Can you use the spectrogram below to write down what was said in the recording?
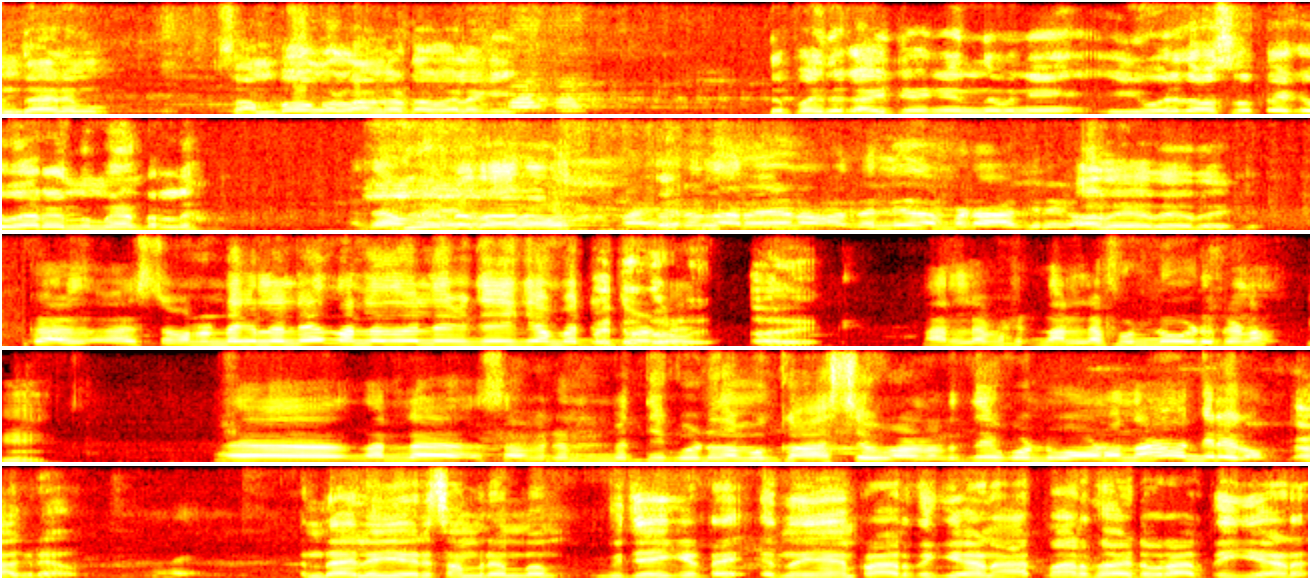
എന്തായാലും സംഭവം കൊള്ളാം കേട്ടോ വിലക്ക് ഇതിപ്പോ ഇത് കഴിച്ചു കഴിഞ്ഞാൽ ഇന്ന് പിന്നെ ഈ ഒരു ദിവസത്തേക്ക് വേറെ ഒന്നും വേണ്ടല്ലോ? ഇത് തന്നെ ധാരാളം. അതെ അതെ അതെ. കസ്റ്റമർ ഉണ്ടെങ്കിലല്ലേ നല്ലതുപോലെ വിജയിക്കാൻ പറ്റത്തുള്ളൂ. അതെ. നല്ല നല്ല ഫുഡ് കൊടുക്കണം. നല്ല സംരംഭത്തിൽ കൂടി നമുക്ക് കാശ് വളർത്തി കൊണ്ടുപോകണമെന്നാണ് ആഗ്രഹം. ആഗ്രഹം. എന്തായാലും ഈ ഒരു സംരംഭം വിജയിക്കട്ടെ എന്ന് ഞാൻ പ്രാർത്ഥിക്കുകയാണ്. ആത്മാർത്ഥമായിട്ട് പ്രാർത്ഥിക്കുകയാണ്.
